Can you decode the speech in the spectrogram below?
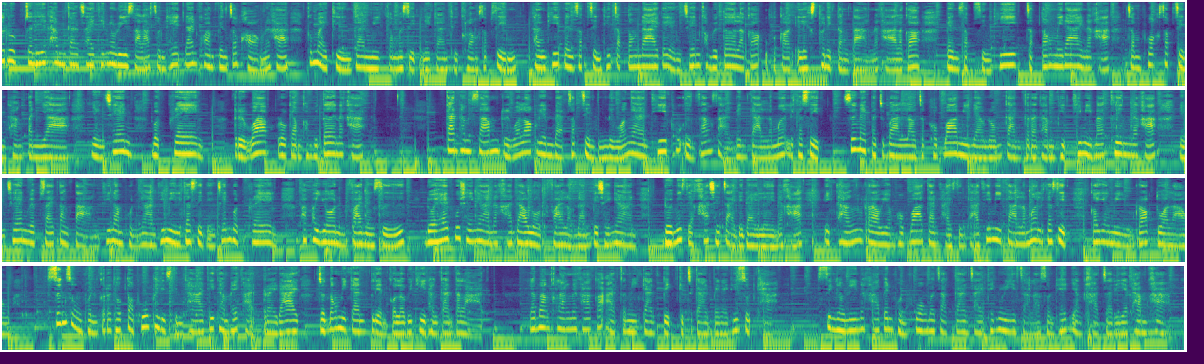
สรุปจริยธรรมการใช้เทคโนโลยีสารสนเทศด้านความเป็นเจ้าของนะคะ ก็หมายถึงการมีกรรมสิทธิ์ในการถือครองทรัพย์สิน ทั้งที่เป็นทรัพย์สินที่จับต้องได้ก็อย่างเช่น คอมพิวเตอร์แล้วก็อุปกรณ์อิเล็กทรอนิกส์ต่างๆนะคะ แล้วก็เป็นทรัพย์สินที่จับต้องไม่ได้นะคะจำพวกทรัพย์สินทางปัญญา อย่างเช่น บทเพลง หรือว่าโปรแกรมคอมพิวเตอร์นะคะ การทำซ้ำหรือว่าลอกเลียนแบบทรัพย์สินหรือว่างานที่ผู้อื่นสร้างสรรค์เป็นการละเมิดลิขสิทธิ์ ซึ่งในปัจจุบันเราจะพบว่ามีแนวโน้มการกระทำผิดที่มีมากขึ้นนะคะ อย่างเช่น เว็บไซต์ต่างๆ ที่นำผลงานที่มีลิขสิทธิ์อย่างเช่นบทเพลง ภาพยนตร์ ไฟล์หนังสือ โดยให้ผู้ใช้งานนะคะ ดาวน์โหลดไฟล์เหล่านั้นไปใช้งาน โดยไม่เสียค่าใช้จ่ายใด ๆ เลยนะคะ อีกทั้งเรายังพบว่าการขายสินค้าที่มีการละเมิดลิขสิทธิ์ ก็ยังมีอยู่รอบตัวเรา ซึ่งส่งผลกระทบต่อผู้ผลิตสินค้าที่ทำให้ขาดรายได้ จนต้องมีการเปลี่ยนกลวิธีทางการตลาด และบางครั้งนะคะก็อาจจะมีการปิดกิจการไปในที่สุดค่ะ สิ่งเหล่านี้นะคะเป็นผลพวงมาจากการใช้เทคโนโลยีสารสนเทศอย่างขาดจริยธรรมค่ะ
